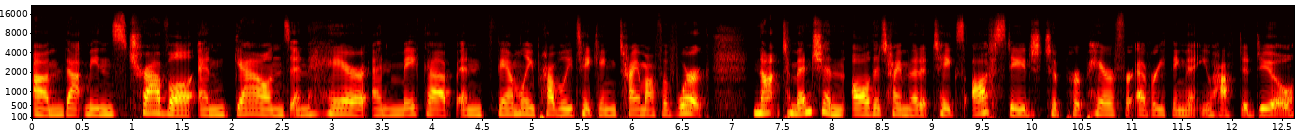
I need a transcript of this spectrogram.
Um, that means travel and gowns and hair and makeup and family probably taking time off of work, not to mention all the time that it takes off stage to prepare for everything that you have to do.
